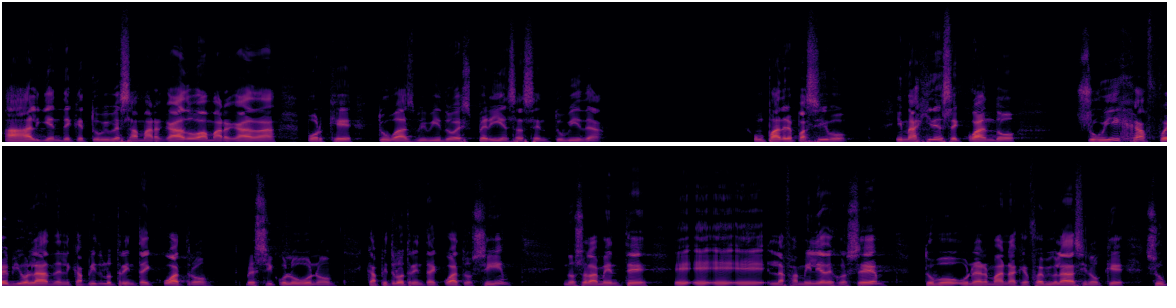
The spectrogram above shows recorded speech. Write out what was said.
a alguien de que tú vives amargado o amargada porque tú has vivido experiencias en tu vida. Un padre pasivo. Imagínense cuando su hija fue violada en el capítulo 34 versículo 1, capítulo 34, sí. No solamente eh, eh, eh, la familia de José tuvo una hermana que fue violada, sino que su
